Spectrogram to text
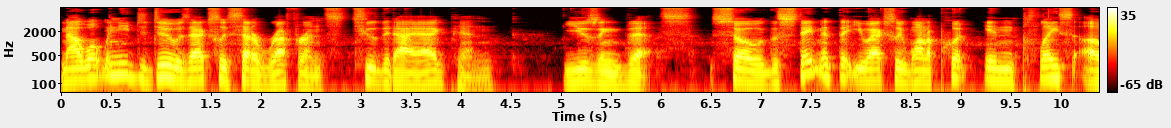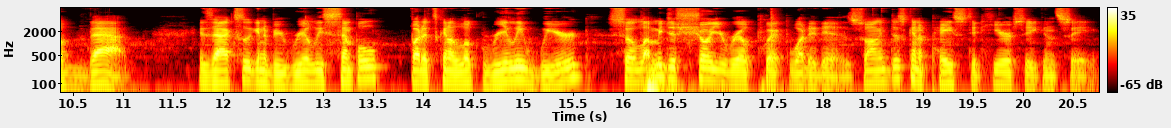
Now what we need to do is actually set a reference to the diag pin using this. So the statement that you actually want to put in place of that is actually going to be really simple, but it's going to look really weird. So let me just show you real quick what it is. So I'm just going to paste it here so you can see.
